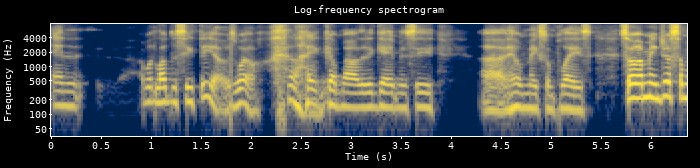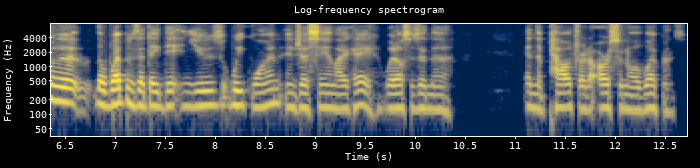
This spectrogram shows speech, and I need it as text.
And I would love to see Theo as well, like mm-hmm. come out of the game and see uh, he'll make some plays. So I mean, just some of the the weapons that they didn't use week one, and just seeing like, hey, what else is in the in the pouch or the arsenal of weapons.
